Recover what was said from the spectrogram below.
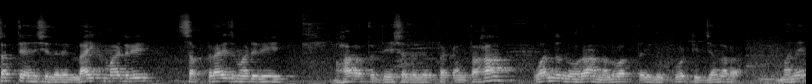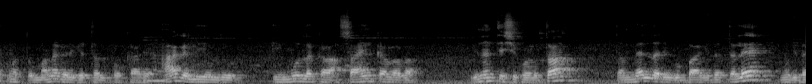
ಸತ್ಯ ಎನಿಸಿದರೆ ಲೈಕ್ ಮಾಡಿರಿ ಸಬ್ಸ್ಕ್ರೈಬ್ ಮಾಡಿರಿ. ಭಾರತ ದೇಶದಲ್ಲಿರ್ತಕ್ಕಂತಹ ಒಂದು ನೂರ ನಲವತ್ತೈದು ಕೋಟಿ ಜನರ ಮನೆ ಮತ್ತು ಮನಗಳಿಗೆ ತಲುಪುವ ಕಾರ್ಯ ಆಗಲಿ ಎಂದು ಈ ಮೂಲಕ ಸಾಯಂಕಾಲದ ವಿನಂತಿಸಿಕೊಳ್ಳುತ್ತಾ ತಮ್ಮೆಲ್ಲರಿಗೂ ಬಾಗಿದ ತಲೆ ಮುಗಿದ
